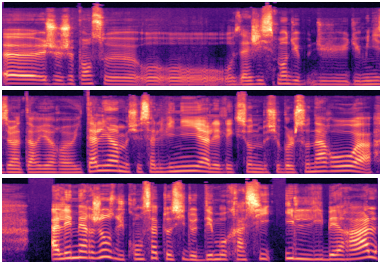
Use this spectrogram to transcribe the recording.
Euh, je, pense euh, aux, agissements du, ministre de l'Intérieur italien, M. Salvini, à l'élection de M. Bolsonaro, à l'émergence du concept aussi de démocratie illibérale.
